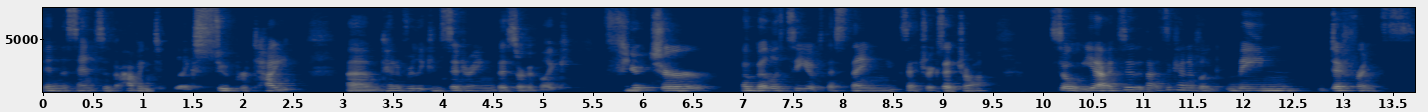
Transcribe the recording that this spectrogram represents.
in the sense of having to be like super tight, um, kind of really considering the sort of like future ability of this thing, etc., etc. So yeah, that that's the kind of like main difference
